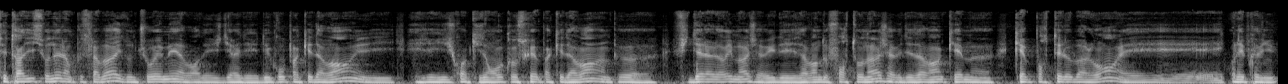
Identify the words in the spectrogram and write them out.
c'est traditionnel en plus là-bas. Ils ont toujours aimé avoir des, je dirais, des, gros paquets d'avant. Et, je crois qu'ils ont reconstruit un paquet d'avant un peu euh, fidèle à leur image, avec des avants de fort tonnage, avec des avants qui aiment, qui aiment porter le ballon. Et, on est prévenu.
